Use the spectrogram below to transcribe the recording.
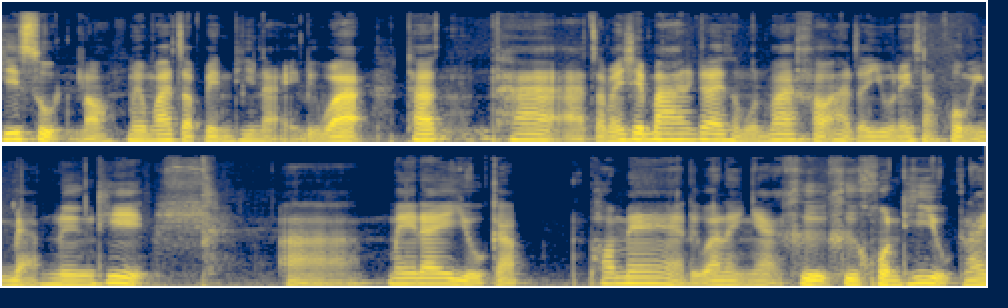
ที่สุดเนาะไม่ว่าจะเป็นที่ไหนหรือว่าถ้าถ้าอาจจะไม่ใช่บ้านก็ได้สมมติว่าเขาอาจจะอยู่ในสังคมอีกแบบหนึ่งที่อ่า ไม่ได้อยู่กับพ่อแม่หรือว่าอะไรเงี้ยคือคือคนที่อยู่ใกล้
